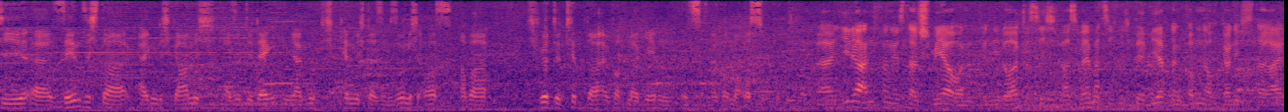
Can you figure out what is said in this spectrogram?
die äh, sehen sich da eigentlich gar nicht. Also die denken, ja gut, ich kenne mich da sowieso nicht aus, aber ich würde den Tipp da einfach mal geben, es einfach mal auszuprobieren. Äh, jeder Anfang ist da schwer und wenn die Leute sich, also wenn man sich nicht bewirbt, dann kommen auch gar nichts da rein.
